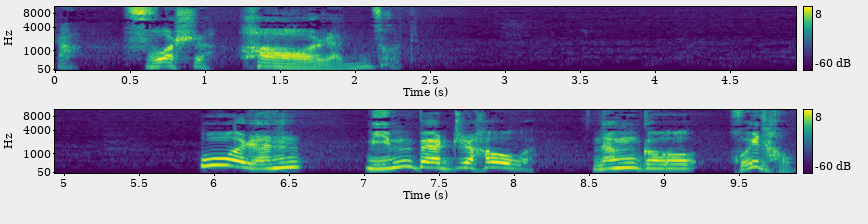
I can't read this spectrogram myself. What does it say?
啊，佛是好人做的，恶人明白之后啊。能够回头，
